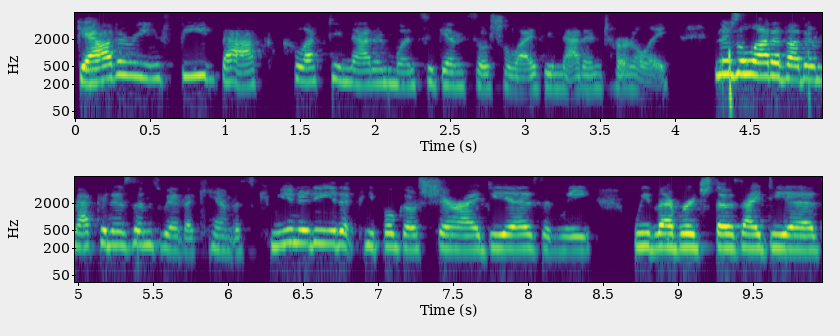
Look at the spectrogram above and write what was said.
gathering feedback, collecting that, and once again, socializing that internally. And there's a lot of other mechanisms. We have a Canvas community that people go share ideas, and we, we leverage those ideas.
